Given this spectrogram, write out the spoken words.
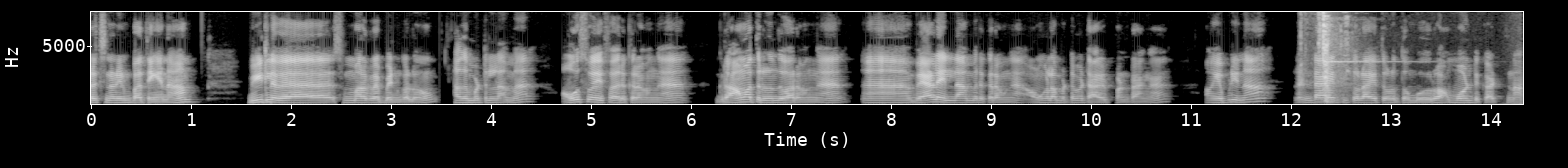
பிரச்சனை அப்படின்னு பார்த்தீங்கன்னா வீட்டில் வே சும்மா இருக்கிற பெண்களும் அது மட்டும் இல்லாமல் ஹவுஸ் ஒய்ஃபாக இருக்கிறவங்க கிராமத்துல இருந்து வரவங்க வேலை இல்லாமல் இருக்கிறவங்க அவங்கள மட்டுமே டார்கெட் பண்ணுறாங்க அவங்க எப்படின்னா ரெண்டாயிரத்தி தொள்ளாயிரத்தி தொண்ணூத்தொம்பது ரூபா அமௌண்ட் கட்டினா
